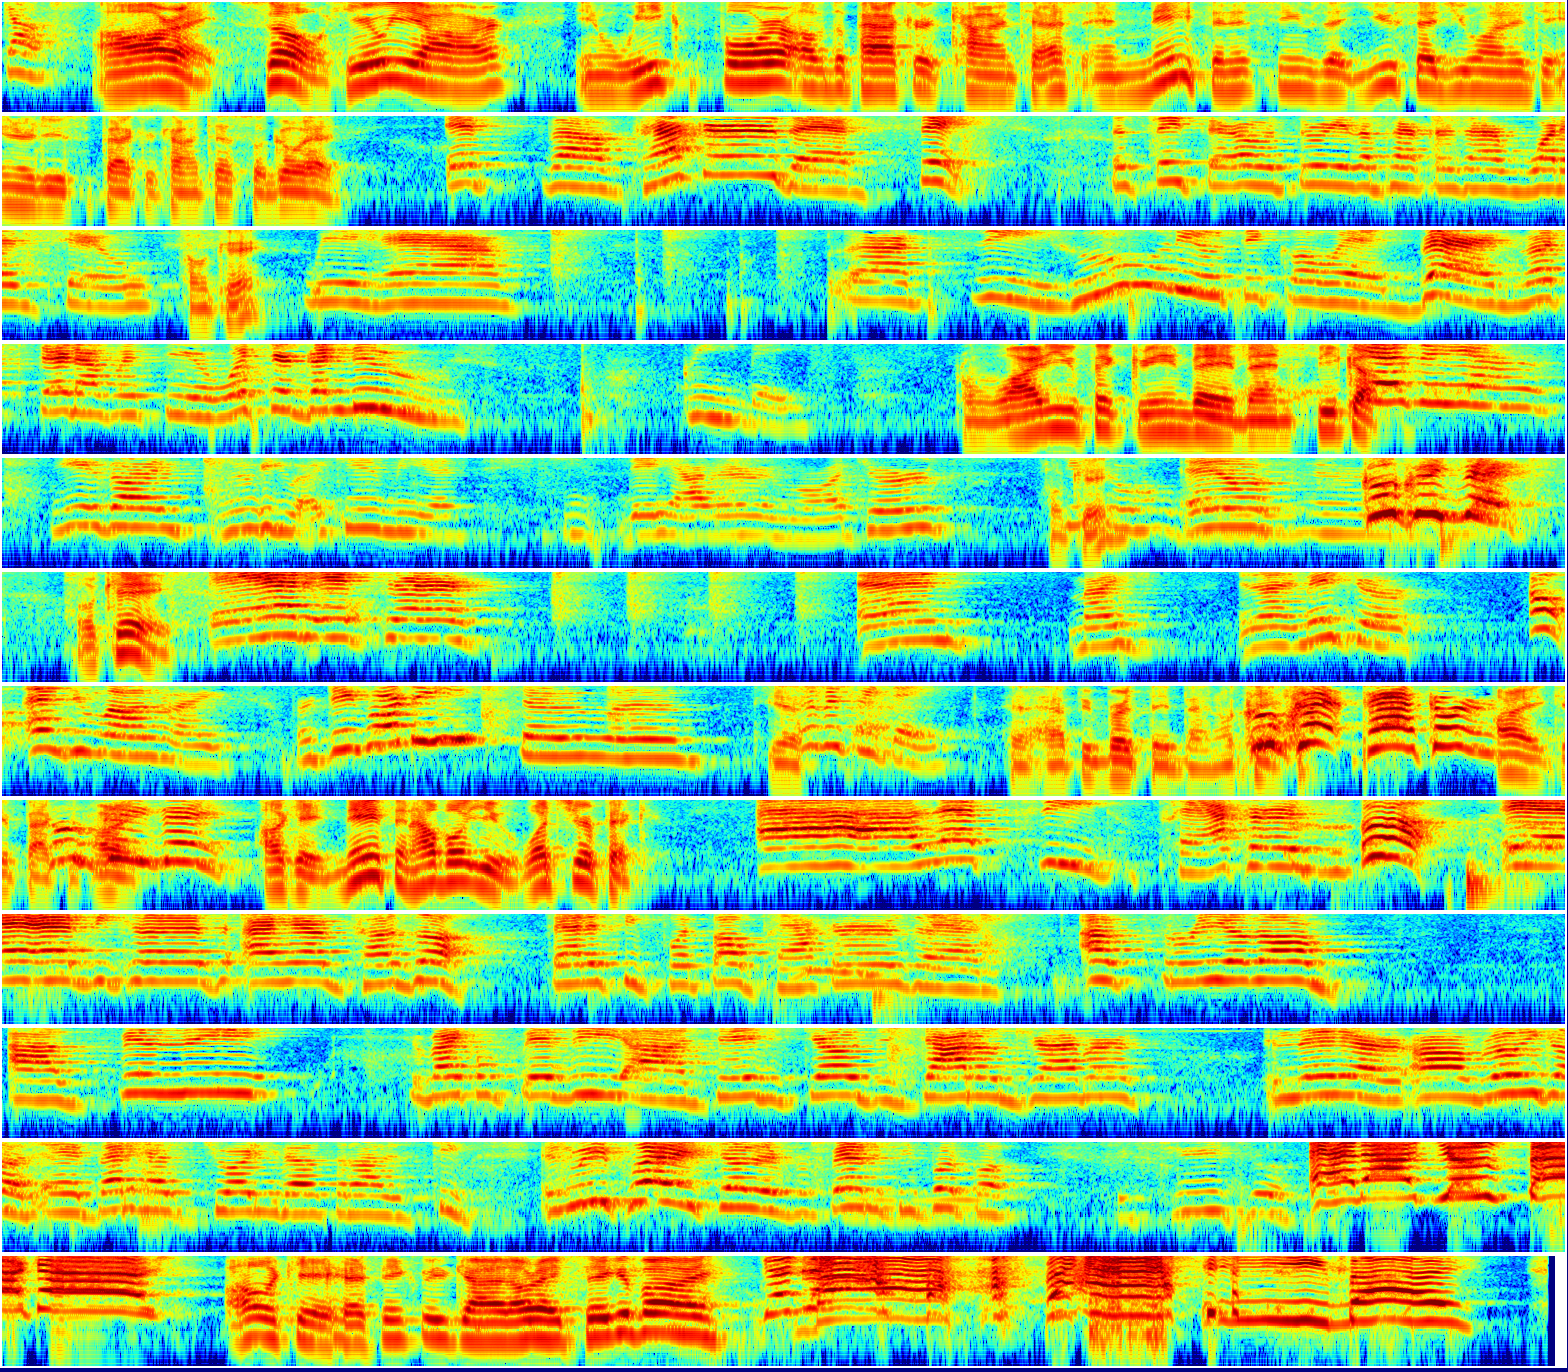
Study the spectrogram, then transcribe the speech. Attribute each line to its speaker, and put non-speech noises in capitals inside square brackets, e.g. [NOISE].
Speaker 1: Go.
Speaker 2: All right, so here we are in week four of the Packer contest. And Nathan, it seems that you said you wanted to introduce the Packer contest, so go ahead.
Speaker 1: It's the Packers and Saints. The Saints are 0 3, the Packers are 1 and 2.
Speaker 2: Okay.
Speaker 1: We have. Let's see, who do you think will win? Ben, let's start off with you. What's your good news? Green Bay.
Speaker 2: Why do you pick Green Bay, Ben? Speak up.
Speaker 1: Yes, they have. He's on movie like him, and he, they have Aaron Rodgers.
Speaker 2: Okay.
Speaker 1: And um, go Green Bay!
Speaker 2: Okay.
Speaker 1: And it's your and my and I made your oh and tomorrow's my birthday party. So um,
Speaker 2: Yes.
Speaker 1: have a sweet day.
Speaker 2: Yeah, Happy birthday, Ben. Okay.
Speaker 1: Go Cat Packers!
Speaker 2: All right, get back
Speaker 1: Go
Speaker 2: All right.
Speaker 1: Green Bay!
Speaker 2: Okay, Nathan, how about you? What's your pick?
Speaker 1: Uh, let's see, Packers. [LAUGHS] Ah! And because I have tons of fantasy football Packers, and I have three of them. Uh, Finley, Michael Finley, uh, James Jones, and Donald Driver. And they are um, really good. And Ben has Jordy Nelson on his team. And we play each other for fantasy football. And I choose Packers!
Speaker 2: Okay, I think we've got it. All right, say goodbye.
